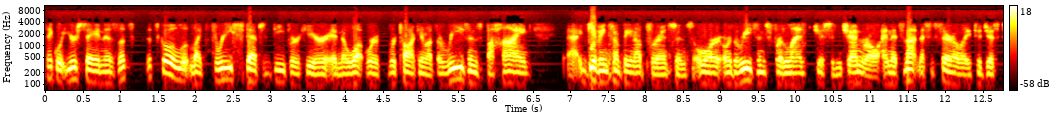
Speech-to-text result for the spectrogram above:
I think what you're saying is let's let's go a little, like three steps deeper here into what we're we're talking about, the reasons behind uh, giving something up, for instance, or or the reasons for Lent just in general. And it's not necessarily to just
